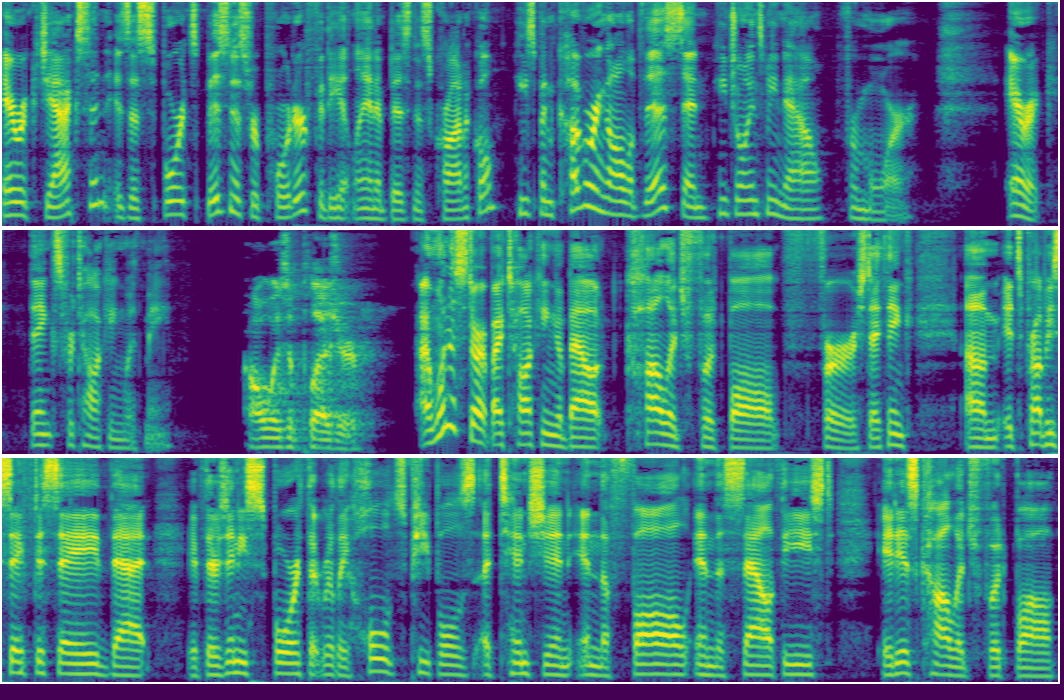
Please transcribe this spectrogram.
Eric Jackson is a sports business reporter for the Atlanta Business Chronicle. He's been covering all of this, and he joins me now for more. Eric, thanks for talking with me. Always a pleasure. I want to start by talking about college football first. I think um, it's probably safe to say that if there's any sport that really holds people's attention in the fall in the Southeast, it is college football.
